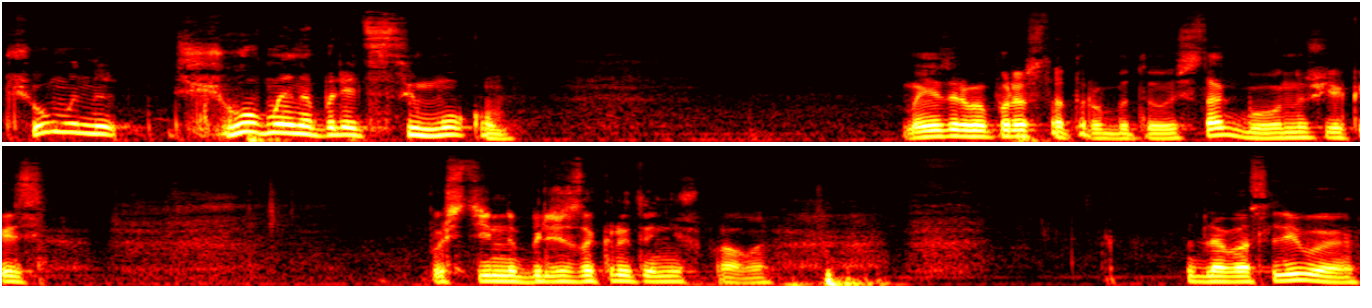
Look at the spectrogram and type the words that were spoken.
Що в мене. Що в мене, блядь, з цим оком? Мені треба перестати робити ось так, бо воно ж якесь постійно більш закрите, ніж праве. Для вас ліве?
